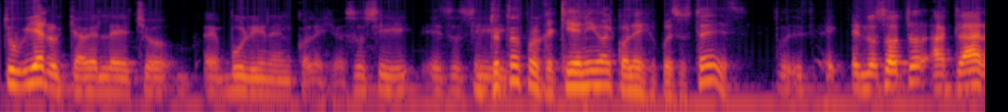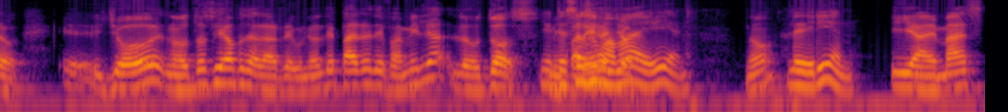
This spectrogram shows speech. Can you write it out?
tuvieron que haberle hecho eh, bullying en el colegio. Eso sí, eso sí. Entonces, ¿porque quién iba al colegio? Pues ustedes. Pues, eh, nosotros, ah, claro, eh, yo, nosotros íbamos a la reunión de padres de familia, los dos. Y entonces a su mamá le dirían. ¿No? Le dirían. Y además,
